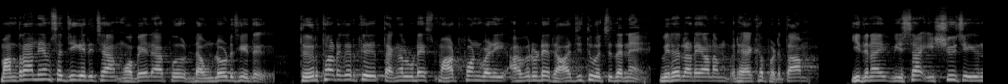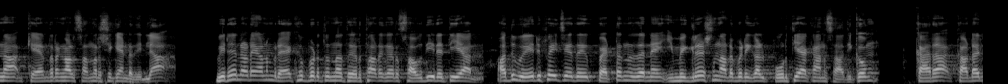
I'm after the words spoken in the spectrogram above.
മന്ത്രാലയം സജ്ജീകരിച്ച മൊബൈൽ ആപ്പ് ഡൗൺലോഡ് ചെയ്ത് തീർത്ഥാടകർക്ക് തങ്ങളുടെ സ്മാർട്ട് ഫോൺ വഴി അവരുടെ രാജ്യത്ത് വെച്ച് തന്നെ വിരലടയാളം രേഖപ്പെടുത്താം. ഇതിനായി വിസ ഇഷ്യൂ ചെയ്യുന്ന കേന്ദ്രങ്ങൾ സന്ദർശിക്കേണ്ടതില്ല. വിരലടയാളം രേഖപ്പെടുത്തുന്ന തീർത്ഥാടകർ സൗദിയിലെത്തിയാൽ അത് വെരിഫൈ ചെയ്ത് പെട്ടെന്ന് തന്നെ ഇമിഗ്രേഷൻ നടപടികൾ പൂർത്തിയാക്കാൻ സാധിക്കും. കര കടൽ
